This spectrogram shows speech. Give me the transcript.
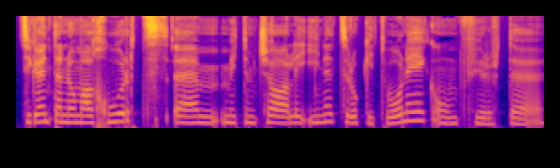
Sie gehen dann noch mal kurz ähm, mit dem Charlie rein, zurück in die Wohnung und für den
